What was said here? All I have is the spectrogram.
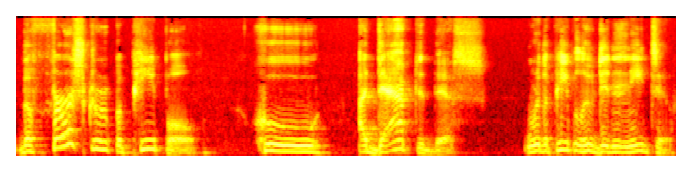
The first group of people who adapted this were the people who didn't need to.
